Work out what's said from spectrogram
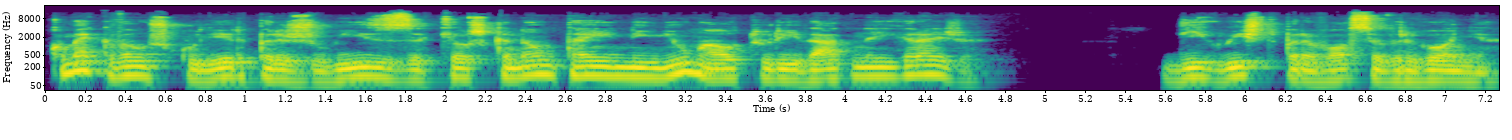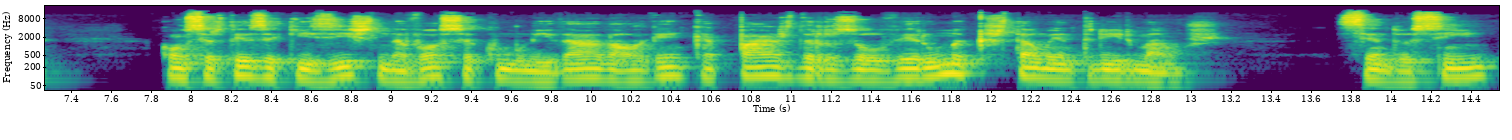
como é que vão escolher para juízes aqueles que não têm nenhuma autoridade na Igreja? Digo isto para vossa vergonha. Com certeza que existe na vossa comunidade alguém capaz de resolver uma questão entre irmãos. Sendo assim,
